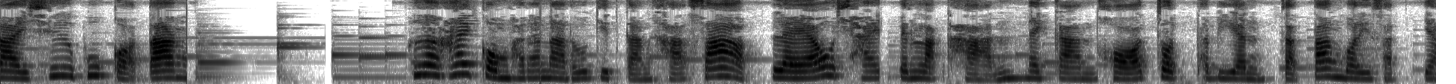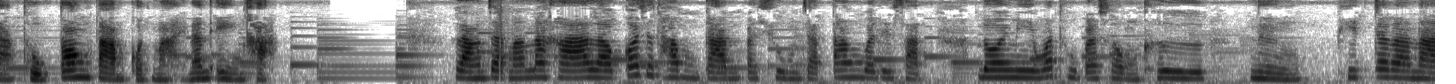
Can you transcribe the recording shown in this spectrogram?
รายชื่อผู้ก่อตั้ง พื่อให้กรมพัฒนาธุรกิจการค้าทราบ แล้วใช้เป็นหลักฐานในการขอจดทะเบียนจัดตั้งบริษัทอย่างถูกต้องตามกฎหมายนั่นเองค่ะ หลังจากนั้นนะคะเราก็จะทำการประชุมจัดตั้งบริษัท โดยมีวัตถุประสงค์คือ 1. พิจารณา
